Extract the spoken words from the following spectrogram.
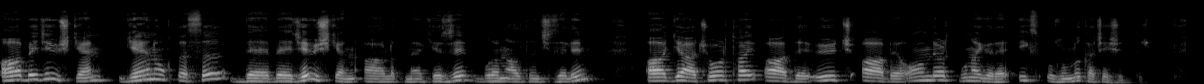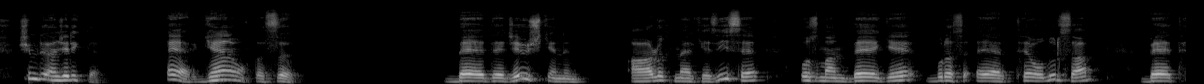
ABC üçgen G noktası DBC üçgenin ağırlık merkezi. Buranın altını çizelim. AG açıortay AD 3 AB 14 buna göre x uzunluğu kaç eşittir? Şimdi öncelikle eğer G noktası BDC üçgenin ağırlık merkezi ise o zaman BG burası eğer T olursa BT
